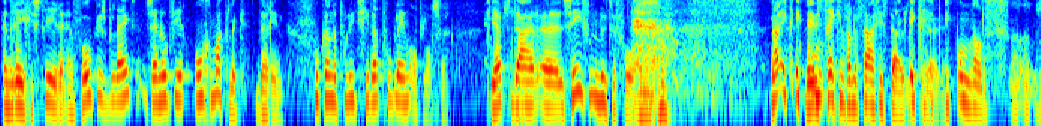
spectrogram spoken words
En registreren en focusbeleid zijn ook weer ongemakkelijk daarin. Hoe kan de politie dat probleem oplossen? Je hebt daar uh, zeven minuten voor. nou, ik, ik kom, nee, de strekking van de vraag is duidelijk. Ik, ik, ik kom wel eens uh,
